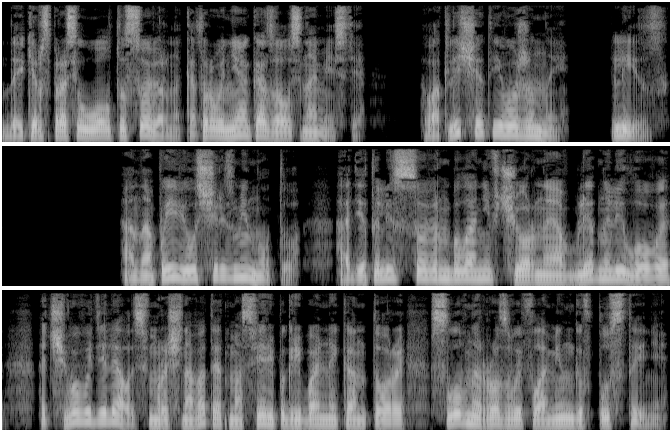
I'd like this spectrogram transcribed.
Деккер спросил Уолта Соверна, которого не оказалось на месте. В отличие от его жены, Лиз. Она появилась через минуту. Одета Лиз Соверн была не в черное, а в бледно-лиловое, отчего выделялась в мрачноватой атмосфере погребальной конторы, словно розовый фламинго в пустыне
